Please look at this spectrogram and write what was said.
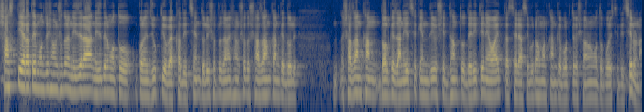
শাস্তি এড়াতে মন্ত্রী সংসদরা নিজেরা নিজেদের মতো করে যুক্তি ও ব্যাখ্যা দিচ্ছেন। দলীয় সূত্র জানায়, সংসদ শাহজাহান খানকে দল শাহজাহান খান দলকে জানিয়েছে, কেন্দ্রীয় সিদ্ধান্ত দেরিতে নেওয়ায় তার ছেলে আসিফুর রহমান খানকে ভোট থেকে সরানোর মতো পরিস্থিতি ছিল না।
